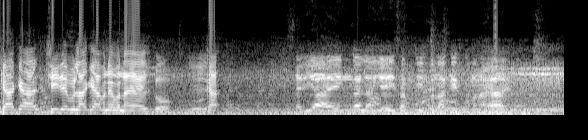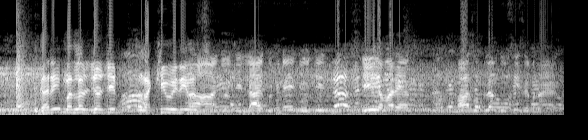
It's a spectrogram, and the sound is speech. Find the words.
क्या क्या चीज़ें मिला के आपने बनाया है इसको क्या सरिया है एंगल है यही सब चीज़ बना के इसको बनाया है। घर ही मतलब जो चीज़ रखी हुई थी बस। हाँ, जो चीज़ लाए कुछ नहीं जो चीज़ ये हमारे पास उपलब्ध उसी से बनाया है।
